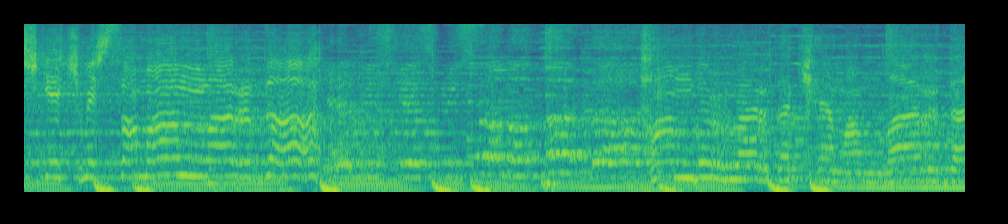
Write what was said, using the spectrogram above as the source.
Gelmiş geçmiş zamanlarda Gelmiş geçmiş zamanlarda Tamburlarda, kemanlarda,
